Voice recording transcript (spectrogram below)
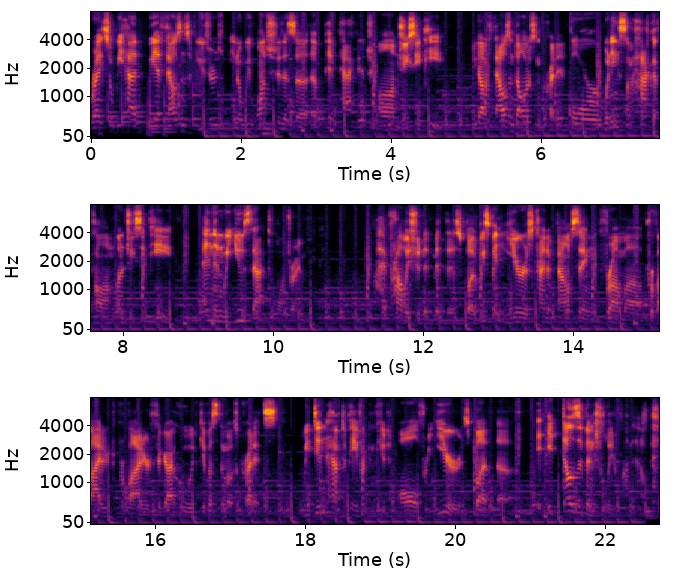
right so we had we had thousands of users you know we launched it as a, a pip package on gcp we got thousand dollars in credit for winning some hackathon on gcp and then we used that to launch our mvp I probably shouldn't admit this, but we spent years kind of bouncing from uh, provider to provider to figure out who would give us the most credits. We didn't have to pay for compute at all for years, but uh, it, it does eventually run out.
